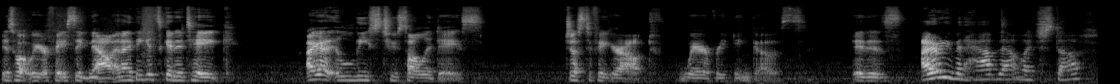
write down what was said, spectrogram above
is what we are facing now. And I think it's going to take, I got at least two solid days just to figure out where everything goes. It is, I don't even have that much stuff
